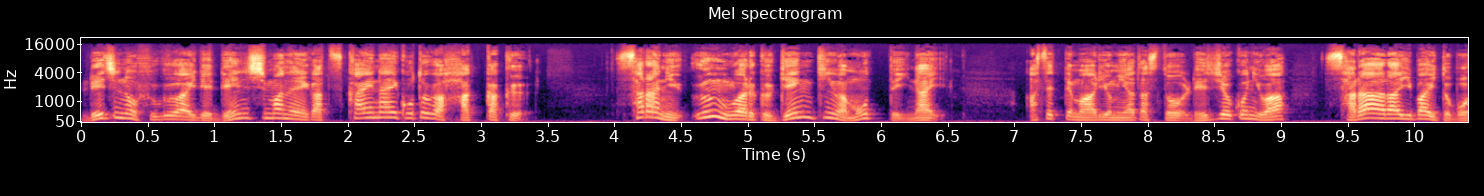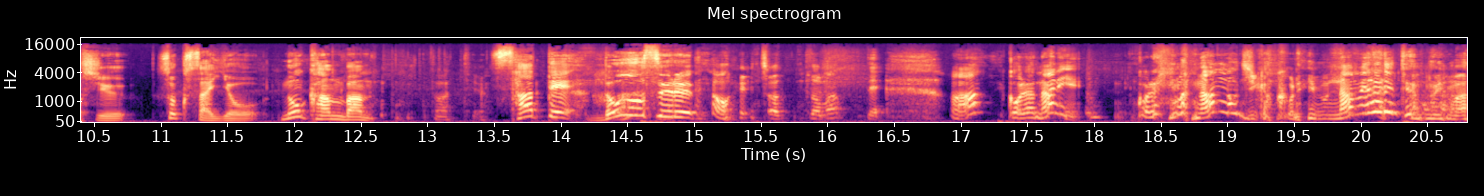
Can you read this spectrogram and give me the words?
レジの不具合で電子マネーが使えないことが発覚。さらに運悪く現金は持っていない。焦って周りを見渡すと、レジ横には、皿洗いバイト募集、即採用の看板。さて、どうする？おい、ちょっと待って。あ？これは何？これ今何の時間？これ今舐められてんの今。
